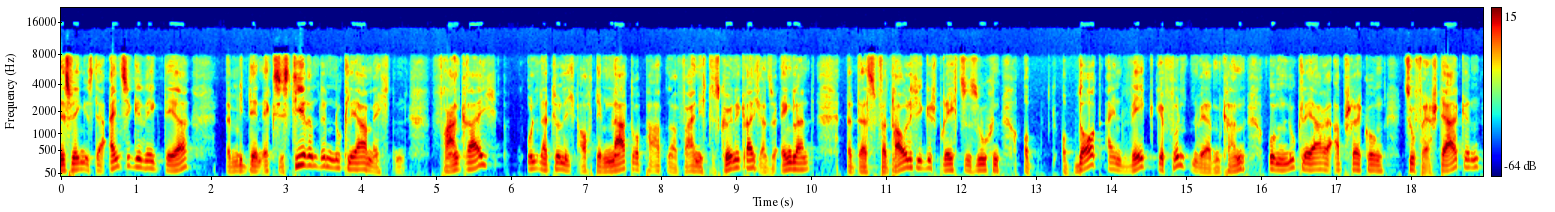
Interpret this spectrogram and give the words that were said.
Deswegen ist der einzige Weg der, äh, mit den existierenden Nuklearmächten Frankreich und natürlich auch dem NATO-Partner Vereinigtes Königreich, also England, äh, das vertrauliche Gespräch zu suchen, ob ob dort ein Weg gefunden werden kann, um nukleare Abschreckung zu verstärken,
